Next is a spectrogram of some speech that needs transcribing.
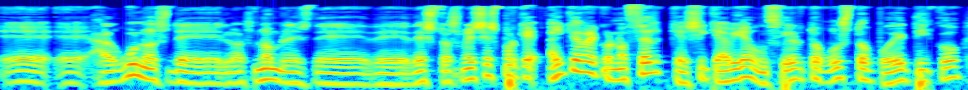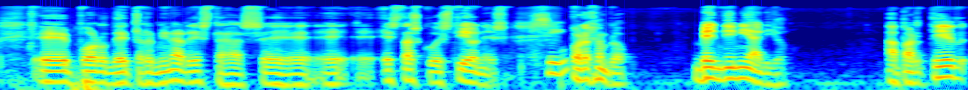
eh, eh, algunos de los nombres de, estos meses porque hay que reconocer que sí que había un cierto gusto poético eh, por determinar estas, estas cuestiones. Por ejemplo, vendimiario a partir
